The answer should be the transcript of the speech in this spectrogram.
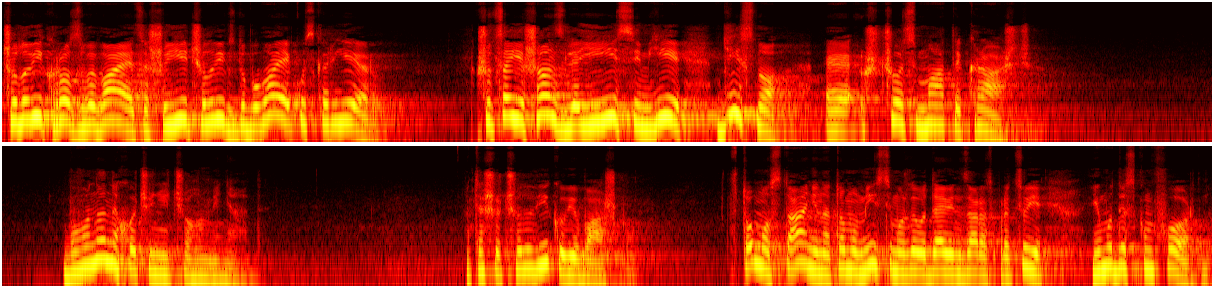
чоловік розвивається, що її чоловік здобуває якусь кар'єру. Що це є шанс для її сім'ї дійсно е, щось мати краще. Бо вона не хоче нічого міняти. Те, що чоловікові важко, в тому стані, на тому місці, можливо, де він зараз працює, йому дискомфортно.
